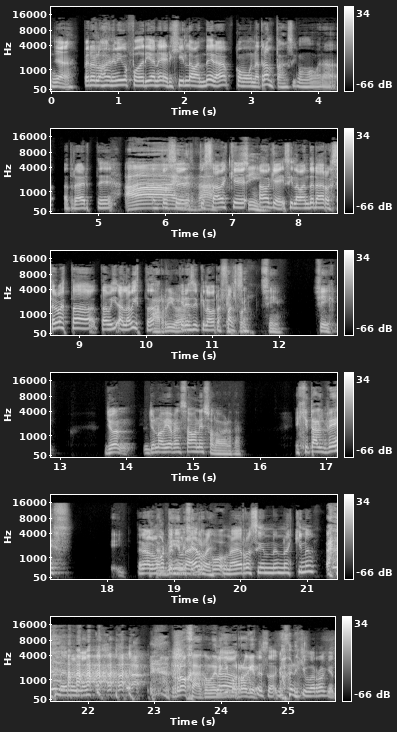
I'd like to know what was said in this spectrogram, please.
Ya, pero los enemigos podrían erigir la bandera como una trampa, así como para atraerte. Ah, Entonces, es verdad. tú sabes que, Sí. ah, ok, si la bandera de reserva está, a la vista, Arriba. quiere decir que la otra es Es falsa. por- Sí, sí. Yo, yo no había pensado en eso, la verdad. Es que tal vez. A lo mejor tenía en una R, tiempo- una R así en, en una esquina, una R blanca. Roja, como el Claro, equipo Rocket. Eso, como el equipo Rocket,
